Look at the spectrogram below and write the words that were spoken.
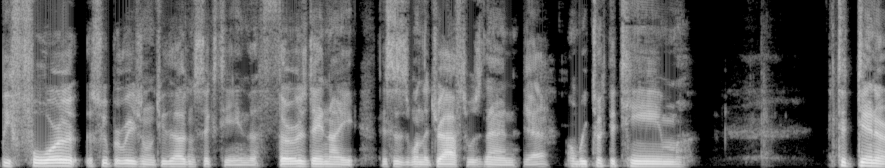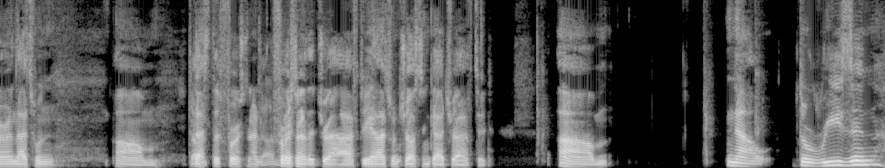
before the Super Regional in 2016, the Thursday night. This is when the draft was then. Yeah. And we took the team to dinner, and that's when um, Done. that's the first night Done, first right? night of the draft. Yeah, that's when Justin got drafted. Um, now the reason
